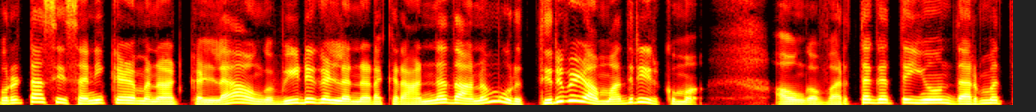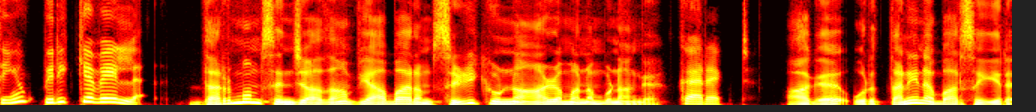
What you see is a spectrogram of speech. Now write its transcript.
புரட்டாசி சனிக்கிழமை நாட்கள்ல அவங்க வீடுகள்ல நடக்கிற அன்னதானம் ஒரு திருவிழா மாதிரி இருக்குமா. அவங்க வர்த்தகத்தையும் தர்மத்தையும் பிரிக்கவே இல்ல. தர்மம் செஞ்சாதான் வியாபாரம் செழிக்கும்னு ஆழமா நம்புனாங்க. கரெக்ட். ஆக ஒரு தனிநபர் செய்யற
